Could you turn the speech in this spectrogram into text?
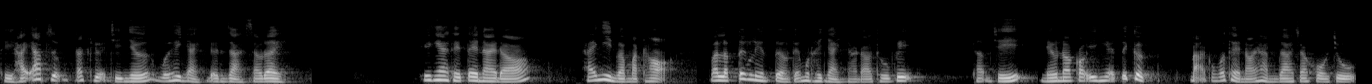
thì hãy áp dụng cách luyện trí nhớ với hình ảnh đơn giản sau đây. Khi nghe thấy tên ai đó, hãy nhìn vào mặt họ và lập tức liên tưởng tới một hình ảnh nào đó thú vị. Thậm chí, nếu nó có ý nghĩa tích cực, bạn cũng có thể nói hẳn ra cho khổ chủ,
